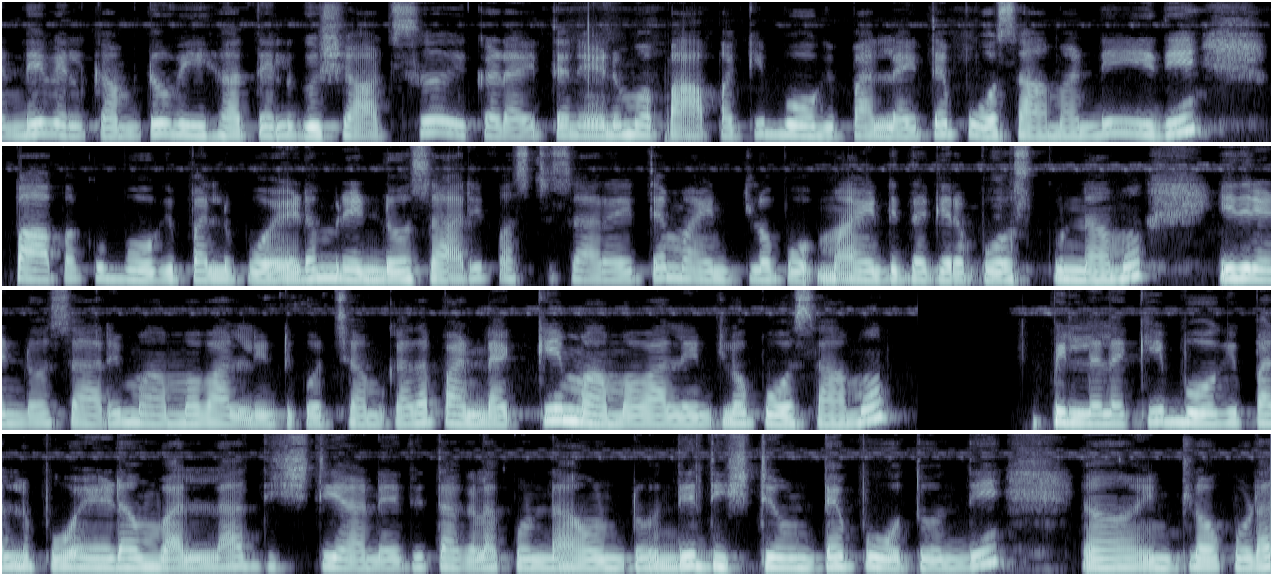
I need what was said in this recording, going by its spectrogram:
అండి welcome to Viha Telugu shorts ఇక్కడైతే నేను మా పాపకి భోగిపళ్ళు అయితే పోసామండి. ఇది పాపకు భోగి పళ్ళు పోయడం రెండోసారి. ఫస్ట్ సారి అయితే మా ఇంట్లో మా ఇంటి దగ్గర పోసుకున్నాము. ఇది రెండోసారి మా అమ్మ వాళ్ళ ఇంటికి వచ్చాము కదా పండక్కి మా అమ్మ వాళ్ళ ఇంట్లో పోసాము. పిల్లలకి భోగి పళ్ళు పోయడం వల్ల దిష్టి అనేది తగలకుండా ఉంటుంది. దిష్టి ఉంటే పోతుంది. ఇంట్లో కూడా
